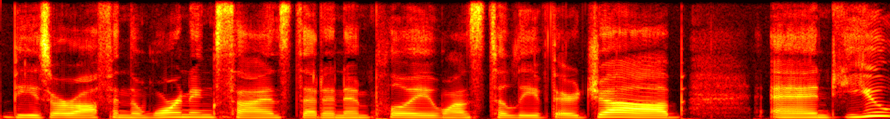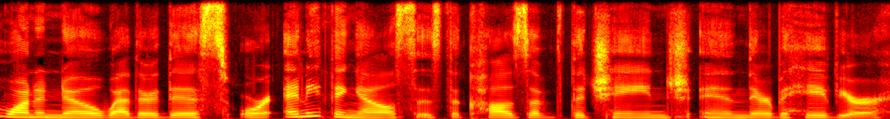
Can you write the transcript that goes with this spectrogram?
these are often the warning signs that an employee wants to leave their job, and you want to know whether this or anything else is the cause of the change in their behavior.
